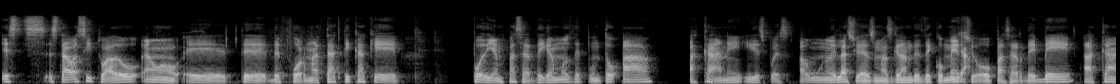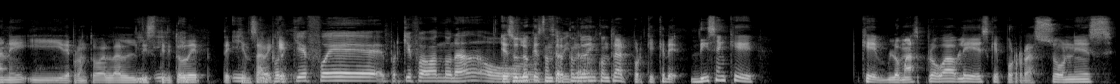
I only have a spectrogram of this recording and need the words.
es- estaba situado ah, eh, de, de forma táctica que podían pasar, digamos, de punto A a Cane y después a una de las ciudades más grandes de comercio, Ya. o pasar de B a Cane y de pronto al, distrito y- de, de ¿Y- quién y sabe por qué. qué fue, por qué fue abandonada? o Eso es lo que están tratando de encontrar, porque dicen que, que lo más probable es que por razones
